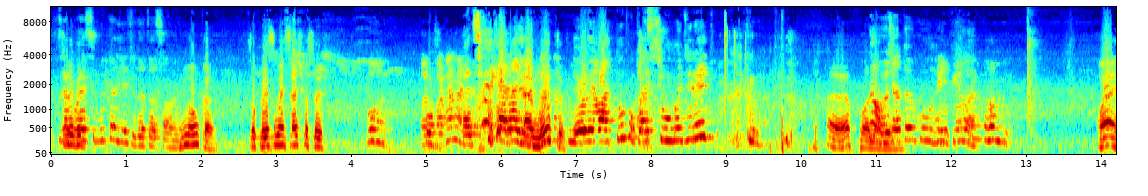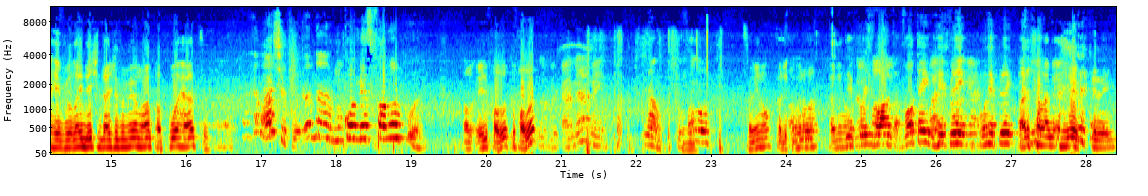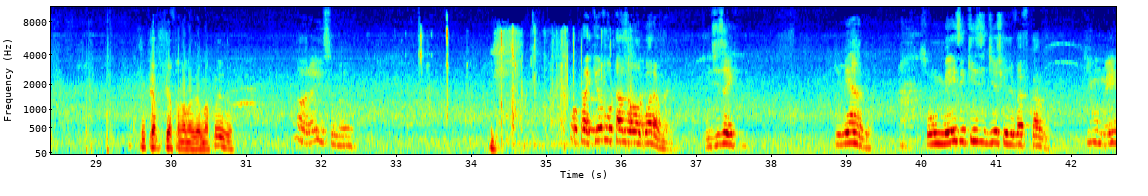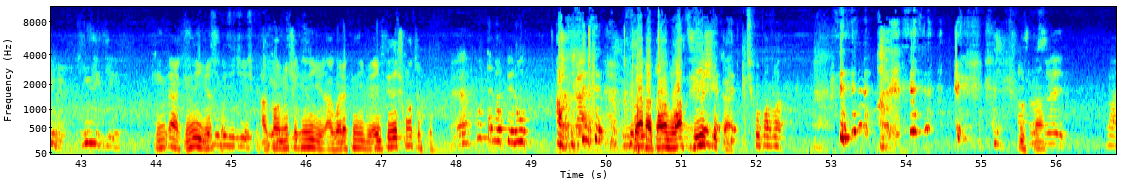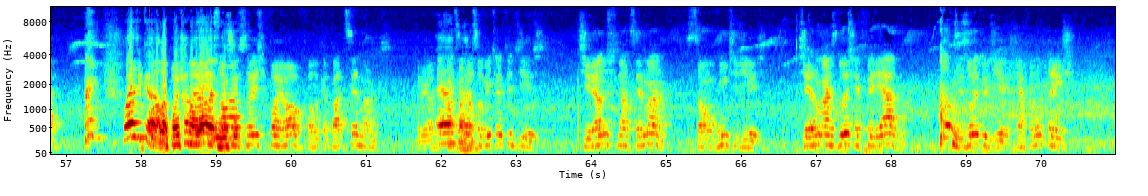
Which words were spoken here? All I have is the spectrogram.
Tu já conhece muita gente da tua sala, né? não, cara. Só conheço mais sete pessoas. Porra, tá Pô, de sacanagem. Tá de sacanagem. É muito? Eu e o Arthur, pô, conhece uma direito. É, foda. Não, eu já tô com o grupinho lá. Ué, revelou a identidade do meu nome, papo reto. Relaxa, pô. Eu, não, no começo falou, pô. Falou- Ele falou? Tu falou? Não, foi cameraman. Não, tu falou. Falei não, falei comigo não. Falei não. Depois Não falou. volta. Volta aí, o replay. falar, O replay. Para de falar minha. Peraí. Tu quer, quer falar mais alguma coisa? Não, era isso mesmo. Pô, pra que eu voltar às aulas agora, mano? Me diz aí. Que merda. São um mês e 15 dias que ele vai ficar, mano. Que um mês, meu. 15 dias. 15, ah, 15 dias. 15, Só. 15 dias. cara. Atualmente é 15 dias, agora é 15 dias. Ele fez as contas, pô. É? Puta, meu peru. Cara, cara, tava no assiste, cara. Desculpa, avó. a professora... Vai. Pode, cara. Fala, pode falar, vai A professora de espanhol falou que é 4 semanas. Tá ligado? É, 4 tá. semanas são 28 dias. Tirando os finais de semana, são 20 dias. Tirando mais dois, que é feriado, 18 dias. Já foram 3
